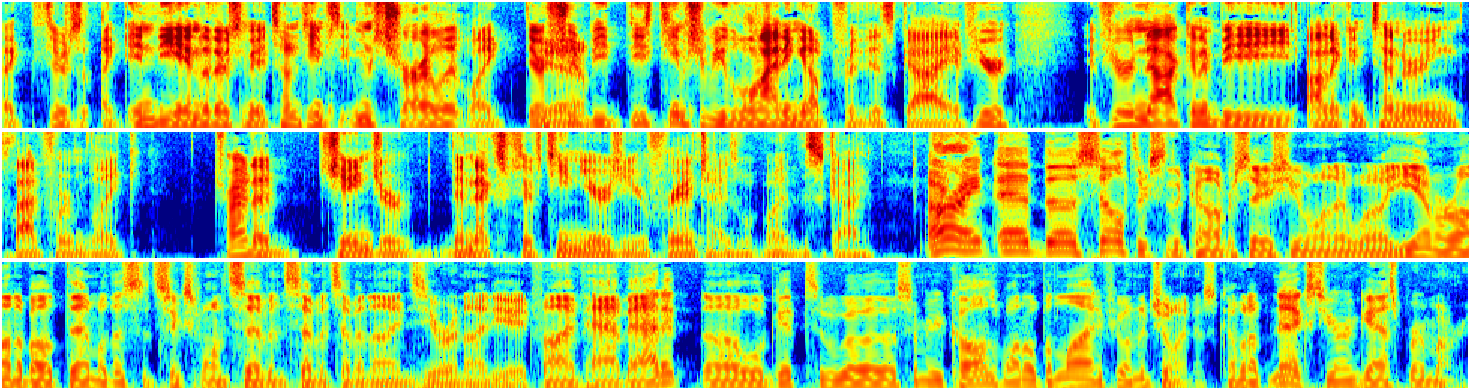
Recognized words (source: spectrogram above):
Like there's like Indiana, there's gonna be a ton of teams, even Charlotte. Like there Yeah. should be these teams should be lining up for this guy. If you're if you're not gonna be on a contending platform, like try to change your the next 15 years of your franchise by this guy. All right, add uh, Celtics to the conversation. You want to uh, yammer on about them with us at 617-779-0985. Have at it. Uh, we'll get to uh, some of your calls. One open line if you want to join us. Coming up next, here on Gasper and Murray.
